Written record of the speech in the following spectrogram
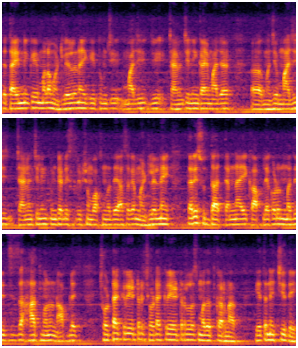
त्या ताईंनी काही मला म्हटलेलं नाही की तुमची माझी जी चॅनलची लिंक आहे माझ्या म्हणजे माझी चॅनलची लिंक तुमच्या डिस्क्रिप्शन बॉक्समध्ये असं काही म्हटलेलं नाही. तरीसुद्धा त्यांना एक आपल्याकडून मदतीचा हात म्हणून आपले छोटा क्रिएटर छोट्या क्रिएटरलाच मदत करणार. हे तर निश्चित आहे.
